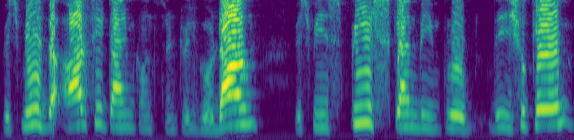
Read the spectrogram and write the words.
which means the RC time constant will go down which means speeds can be improved. The issue came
